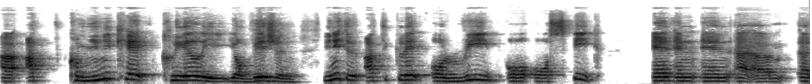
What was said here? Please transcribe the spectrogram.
uh, art- communicate clearly your vision. You need to articulate or read or, or speak and, and, and uh, um, uh,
